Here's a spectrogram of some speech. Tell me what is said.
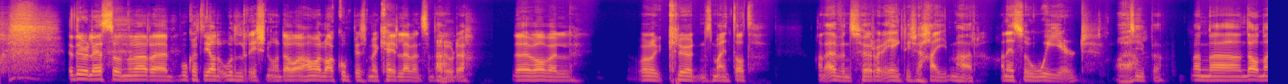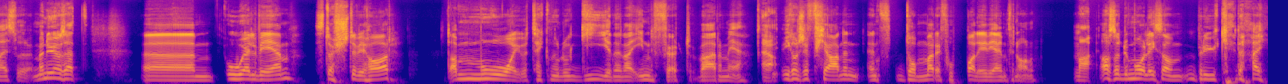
Jeg driver og leser om den der eh, boka til Jan Ulrich nå. Var, han var lagkompis med Cale Evans en periode. Det var vel, var vel Kløden som mente at han Evans hører vel egentlig ikke hjemme her. Han er så weird Å, ja. type. Men uh, det er en annen historie. Men uansett, Uh, OL-VM, største vi har, da må jo teknologien den har innført, være med. Ja. Vi kan ikke fjerne en, en dommer i fotball i VM-finalen. Nei. Altså, du må liksom bruke deg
